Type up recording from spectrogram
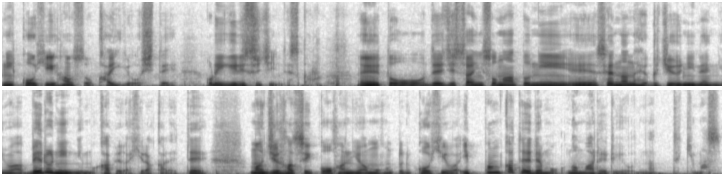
にコーヒーハウスを開業してこれイギリス人ですから、えーと、で実際にその後に、えー、1712年にはベルリンにもカフェが開かれて、まあ、18世紀後半にはもう本当にコーヒーは一般家庭でも飲まれるようになってきます。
